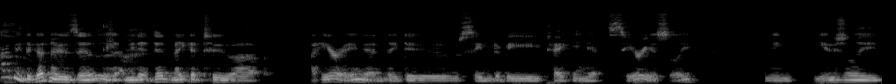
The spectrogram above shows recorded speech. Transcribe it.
I mean, the good news is, is I mean, it did make it to uh, a hearing, and they do seem to be taking it seriously. I mean, usually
